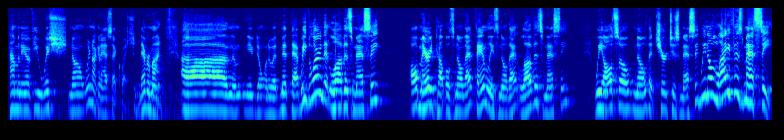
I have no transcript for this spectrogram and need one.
How many of you wish? No, we're not going to ask that question. Never mind. Uh, you don't want to admit that. We've learned that love is messy. All married couples know that. Families know that. Love is messy. We also know that church is messy. We know life is messy.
